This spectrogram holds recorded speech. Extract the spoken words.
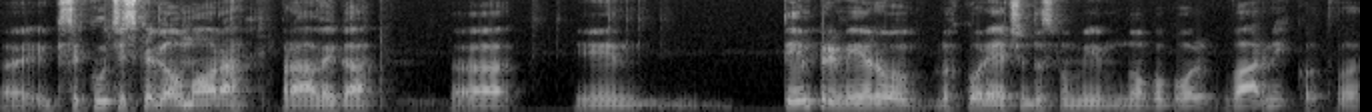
eh, eksekucijskega umora pravega. Eh, in v tem primeru lahko rečem, da smo mi mnogo bolj varni kot v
